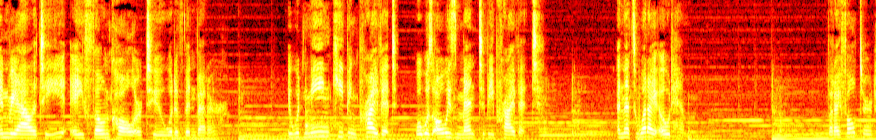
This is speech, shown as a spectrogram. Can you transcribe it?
In reality, a phone call or two would have been better. It would mean keeping private what was always meant to be private. And that's what I owed him. But I faltered.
